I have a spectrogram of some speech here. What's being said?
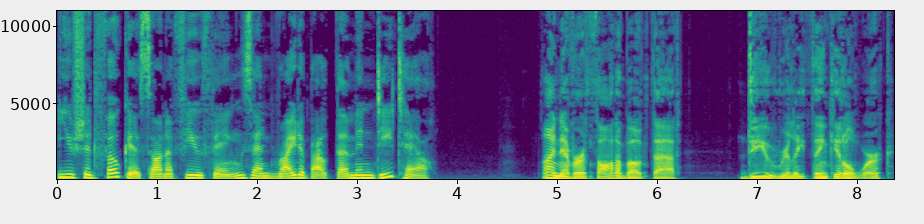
You should focus on a few things and write about them in detail. I never thought about that. Do you really think it'll work?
